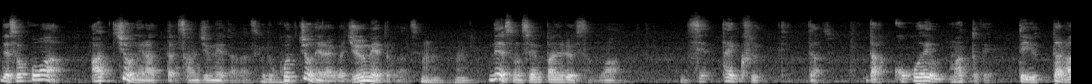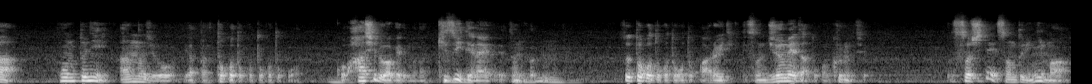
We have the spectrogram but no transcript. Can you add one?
でそこはあっちを狙ったら 30m なんですけど、うん。こっちを狙えば 10m なんですよ、うんでその先輩の漁師さんは「絶対来る」って言ったんですよ。だからここで待っとけって言ったら本当に案の定やっぱトコトコトコトコこう走るわけでもなく気づいてないのでとにかく、それトコトコトコトコ歩いてきてその 10m のところに来るんですよ。そしてその時にま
